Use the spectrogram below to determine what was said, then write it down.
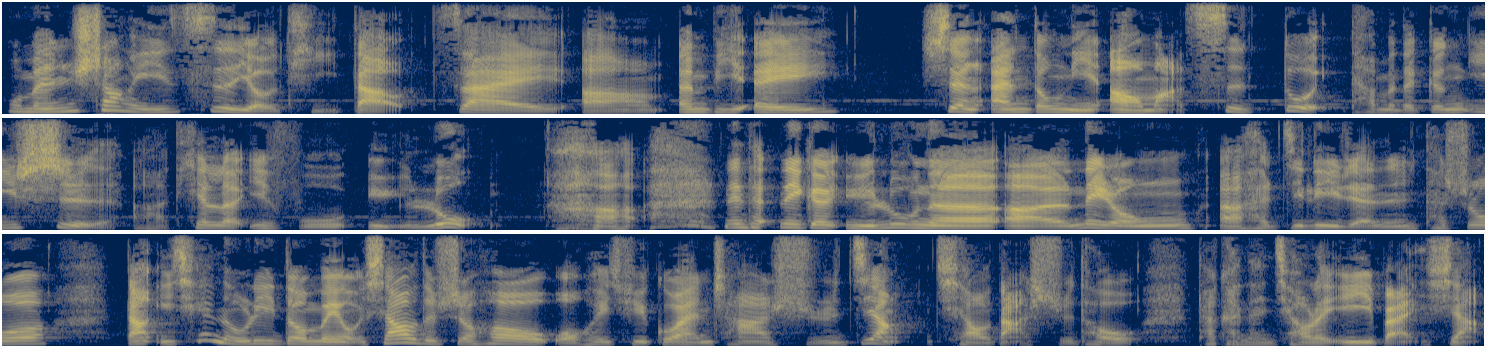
我们上一次有提到，在啊 NBA 圣安东尼奥马刺队他们的更衣室啊贴了一幅语录。哈，那他那个语录呢？呃，内容呃很激励人。他说：“当一切努力都没有效的时候，我会去观察石匠敲打石头。他可能敲了一百下，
